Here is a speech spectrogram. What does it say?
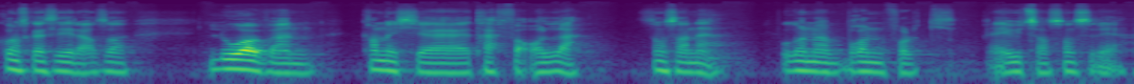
hvordan skal jeg si det? Altså, loven kan ikke treffe alle sånn som den er, pga. brannfolk er utsatt sånn som de er.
